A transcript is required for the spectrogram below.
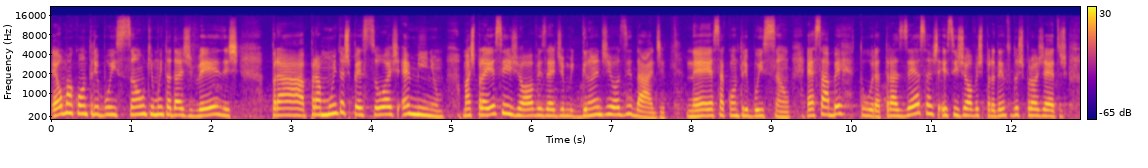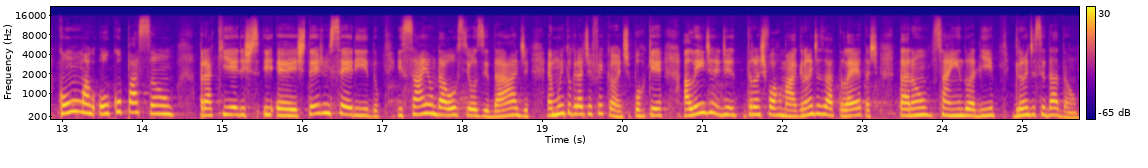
É uma contribuição que muitas das vezes, para muitas pessoas, é mínimo, mas para esses jovens é de grandiosidade, né? essa contribuição, essa abertura, trazer essas, esses jovens para dentro dos projetos com uma ocupação para que eles é, estejam inseridos e saiam da ociosidade, é muito gratificante, porque além de, de transformar grandes atletas, estarão saindo ali grandes cidadãos.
